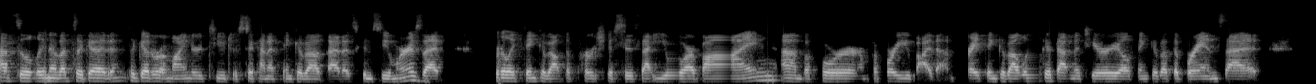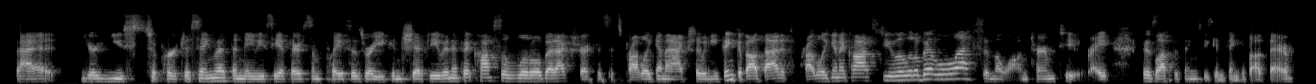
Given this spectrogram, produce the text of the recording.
absolutely. No that's a good it's a good reminder too just to kind of think about that as consumers that really think about the purchases that you are buying um, before before you buy them right? Think about look at that material think about the brands that that you're used to purchasing with and maybe see if there's some places where you can shift even if it costs a little bit extra because it's probably going to actually when you think about that it's probably going to cost you a little bit less in the long term too right? There's lots of things we can think about there.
